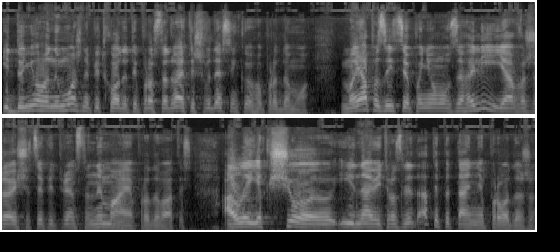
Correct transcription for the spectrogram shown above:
І до нього не можна підходити просто давайте швидесенько його продамо. Моя позиція по ньому взагалі, я вважаю, що це підприємство не має продаватись. Але якщо і навіть розглядати питання продажу,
